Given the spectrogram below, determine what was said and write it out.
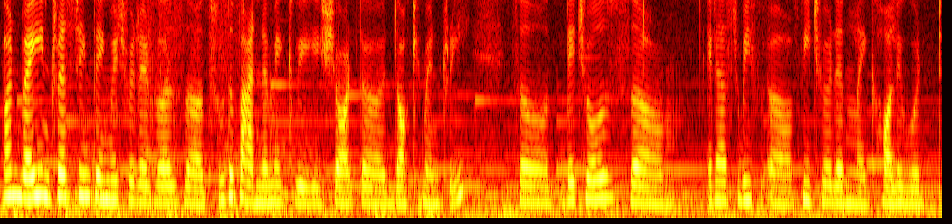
One very interesting thing which we did was uh, through the pandemic we shot a documentary. So they chose um, it has to be uh, featured in like Hollywood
